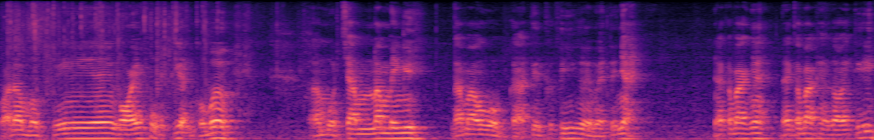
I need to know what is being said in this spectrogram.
Gọi là một cái gói phụ kiện của bơm. À, 150 nghìn. Đã bao gồm cả tiền cước phí người về tới nhà nha các bác nhé. Đây các bác hãy gói kỹ.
